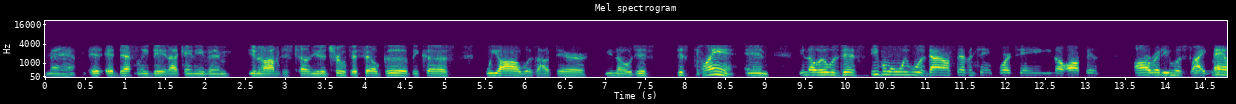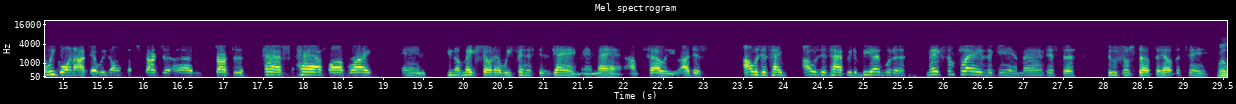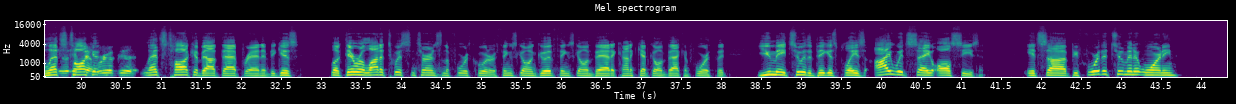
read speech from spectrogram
Man, it, it definitely did. I can't even. You know, I'm just telling you the truth. It felt good because we all was out there. You know, just just playing, and you know, it was just even when we was down 17, 14. You know, offense already was like, man, we going out there. We gonna start to um, start to half half off right and you know make sure that we finish this game. And man, I'm telling you, I just I was just happy I was just happy to be able to make some plays again, man, just to do some stuff to help the team. Well, let's it, talk it real good. Let's talk about that, Brandon, because look, there were a lot of twists and turns in the fourth quarter. Things going good, things going bad. It kind of kept going back and forth, but you made two of the biggest plays I would say all season. It's uh, before the two minute warning.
